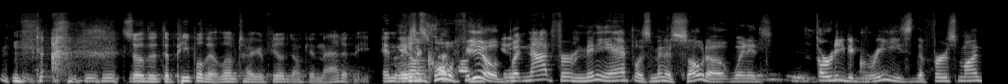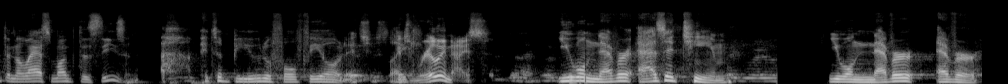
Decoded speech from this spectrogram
you? so that the people that love Target Field don't get mad at me. And It's a cool field, but not for Minneapolis, Minnesota, when it's 30 degrees the first month and the last month of the season. it's a beautiful field. It's just like it's really nice. you will never, as a team, you will never ever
